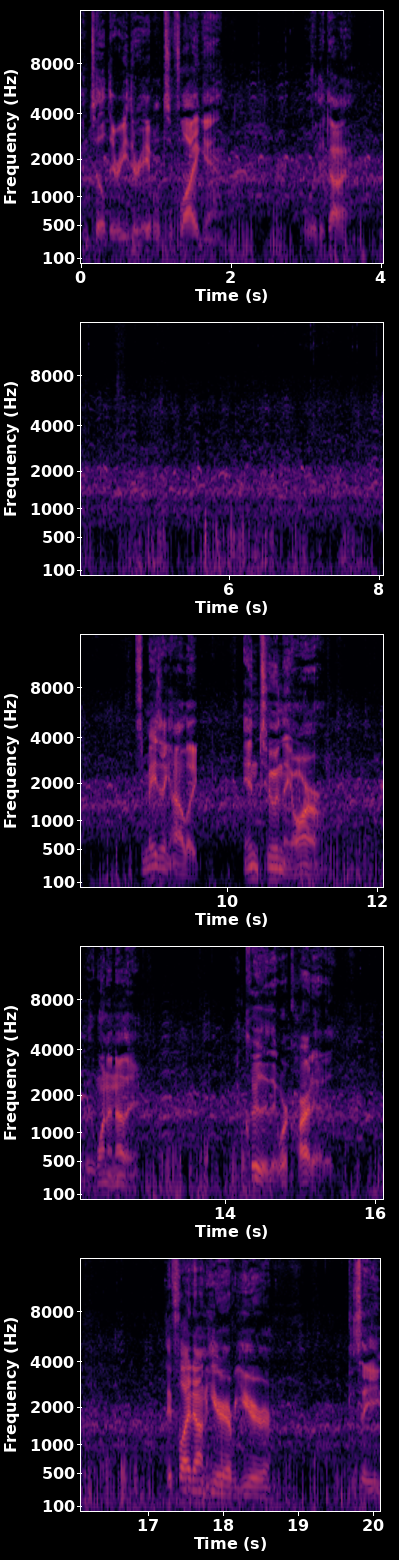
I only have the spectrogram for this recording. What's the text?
until they're either able to fly again or they die. It's amazing how like in tune they are with one another. And clearly they work hard at it. They fly down here every year because they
